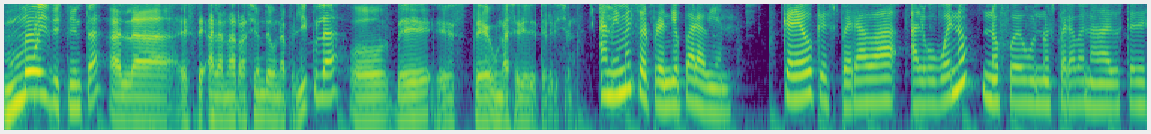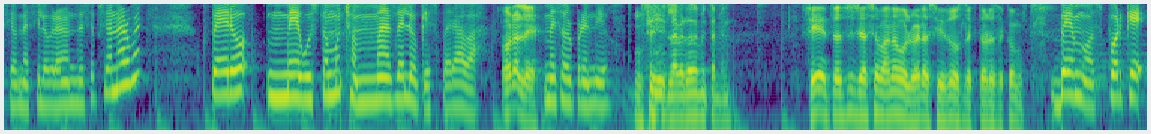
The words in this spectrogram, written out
muy distinta a la, este, a la narración de una película o de este, una serie de televisión. A mí me sorprendió para bien. Creo que esperaba algo bueno, no fue no esperaba nada de ustedes y aún así lograron decepcionarme, pero me gustó mucho más de lo que esperaba. Órale. Me sorprendió. Sí, la verdad a mí también. Sí, entonces ya se van a volver así dos lectores de cómics. Vemos, porque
